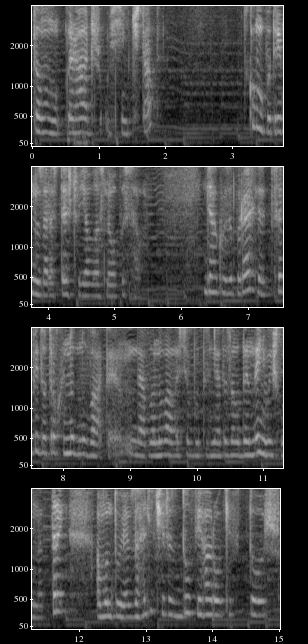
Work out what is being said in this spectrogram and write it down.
Тому раджу усім читати, кому потрібно зараз те, що я власне описала. Дякую за перегляд. Це відео трохи нуднувате. Да, планувалося бути знято за один день, вийшло на три, а монтую взагалі через дофіга років. Тож,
